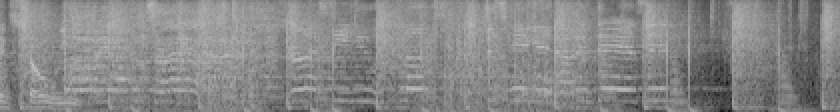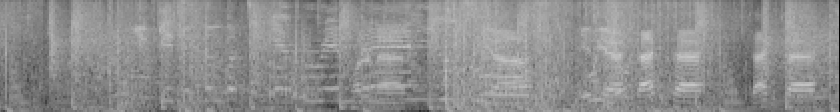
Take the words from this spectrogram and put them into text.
kid's so weak. Hundred mats. Yeah. Oh yeah. Attack, attack, attack, attack.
